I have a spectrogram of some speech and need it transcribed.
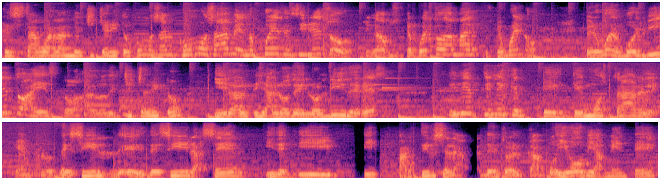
que se está guardando el chicharito, cómo sabe, cómo sabe, no puedes decir eso. Digamos, pues, si te fue toda madre, pues qué bueno. Pero bueno, volviendo a esto, a lo del chicharito y, a lo de los líderes, líder tiene que, que, mostrar el ejemplo, decir, eh, decir hacer y, y, y partírsela dentro del campo. Y obviamente,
